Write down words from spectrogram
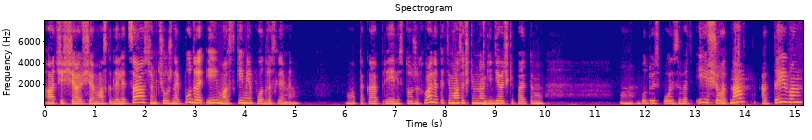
очищающая маска для лица с жемчужной пудрой и морскими водорослями. Вот такая прелесть. Тоже хвалят эти масочки многие девочки, поэтому а, буду использовать. И еще одна от Avon.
